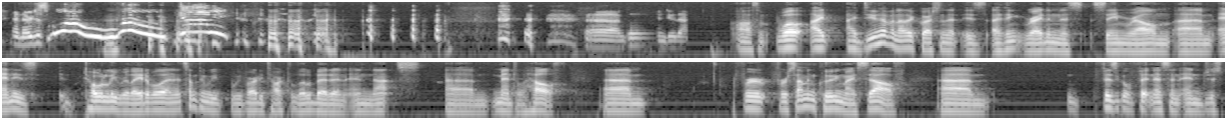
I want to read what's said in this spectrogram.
and they're just whoa, whoa, daddy. uh, I'm glad you do that. Awesome. Well, I, I do have another question that is, I think, right in this same realm um, and is totally relatable. And it's something we've, we've already talked a little bit, and, and that's um, mental health. Um, for, for some, including myself, um, physical fitness and, and just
